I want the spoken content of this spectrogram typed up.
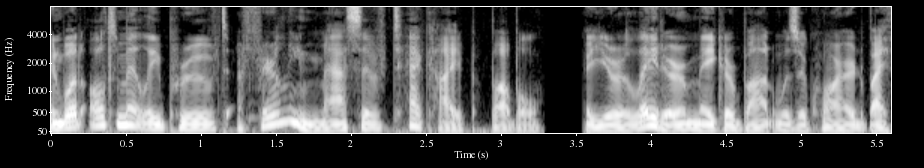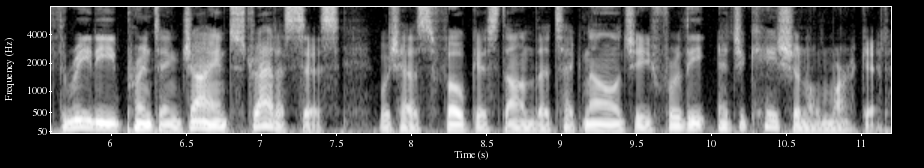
in what ultimately proved a fairly massive tech hype bubble. A year later, MakerBot was acquired by 3D printing giant Stratasys, which has focused on the technology for the educational market.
